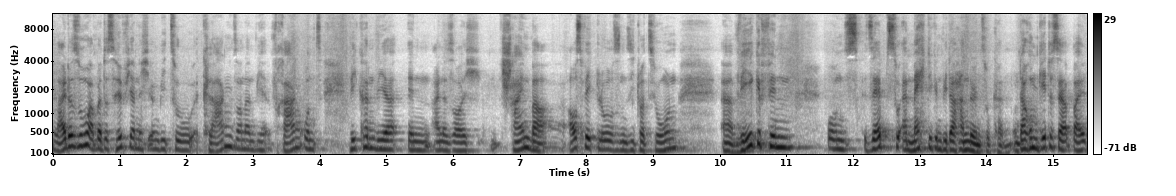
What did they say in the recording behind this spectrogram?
leider so, aber das hilft ja nicht irgendwie zu klagen, sondern wir fragen uns, wie können wir in einer solch scheinbar ausweglosen Situation äh, Wege finden, uns selbst zu ermächtigen, wieder handeln zu können. Und darum geht es ja bei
